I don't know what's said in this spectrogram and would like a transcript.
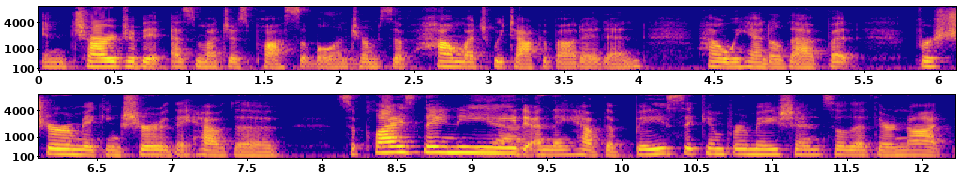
in charge of it as much as possible in terms of how much we talk about it and how we handle that, but for sure making sure they have the supplies they need Yes. and they have the basic information so that they're not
